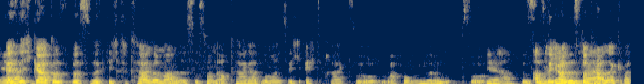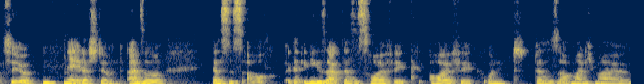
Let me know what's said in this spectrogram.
ja. Also ich glaube, dass das wirklich total normal ist, dass man auch Tage hat, wo man sich echt fragt, so, warum, ne? So, ja, das ist nicht alles Fall. totaler Quatsch hier. Nee, das stimmt. Also das ist auch, wie gesagt, das ist häufig, häufig und das ist auch manchmal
